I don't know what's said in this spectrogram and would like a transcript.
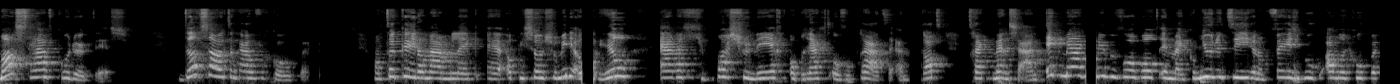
must-have product is. Dat zou ik dan gaan verkopen. Want dan kun je er namelijk eh, op je social media ook heel erg gepassioneerd oprecht over praten. En dat trekt mensen aan. Ik merk nu bijvoorbeeld in mijn community en op Facebook, andere groepen,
